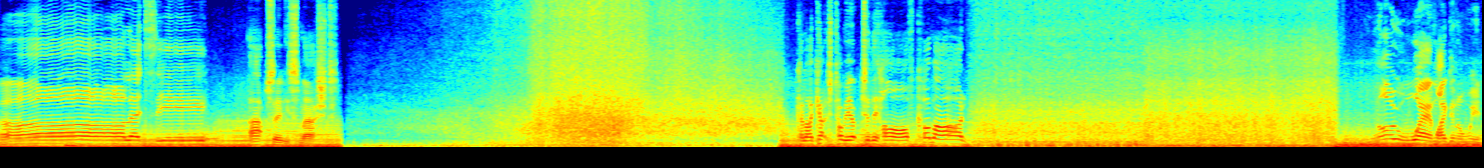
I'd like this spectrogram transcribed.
Ah, let's see. Absolutely smashed. Can I catch Tommy up to the half? Come on! No way am I gonna win.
